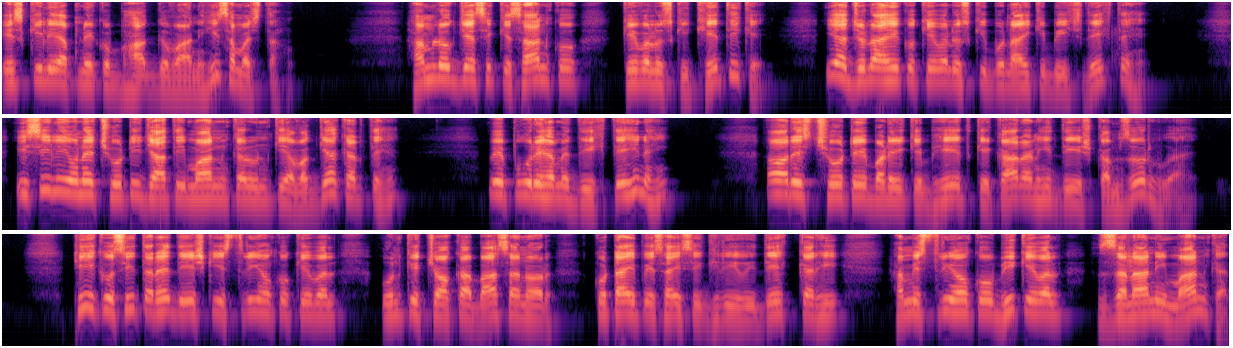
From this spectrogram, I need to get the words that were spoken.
इसके लिए अपने को भाग्यवान ही समझता हूँ। हम लोग जैसे किसान को केवल उसकी खेती के या जुलाहे को केवल उसकी बुनाई के बीच देखते हैं, इसीलिए उन्हें छोटी जाति मानकर उनकी अवज्ञा करते हैं। वे पूरे हमें दिखते ही नहीं और इस छोटे बड़े के भेद के कारण ही देश कमज़ोर हुआ है। ठीक उसी तरह देश की स्त्रियों को केवल उनके चौका बासन और कुटाई पिसाई से घिरी हुई देखकर ही हम स्त्रियों को भी केवल जनानी मानकर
